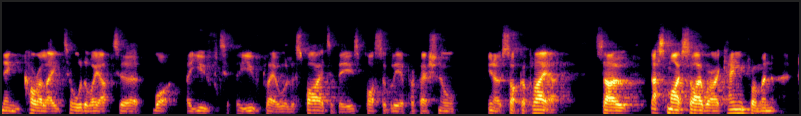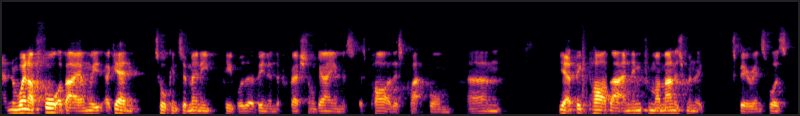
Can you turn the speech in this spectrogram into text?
then correlate to all the way up to what a youth a youth player will aspire to be, is possibly a professional, you know, soccer player. So that's my side where I came from, and and when I thought about it, and we again talking to many people that have been in the professional game as, as part of this platform, um, yeah, a big part of that, and then from my management experience was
